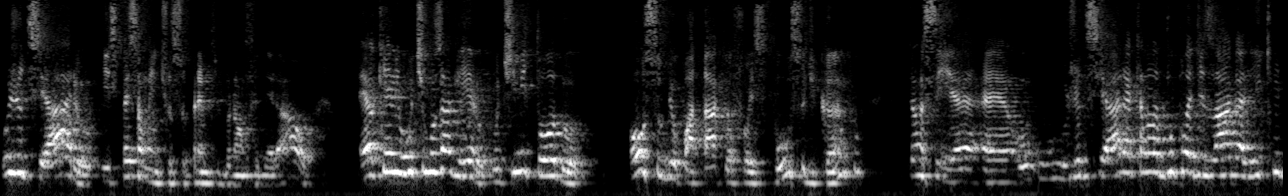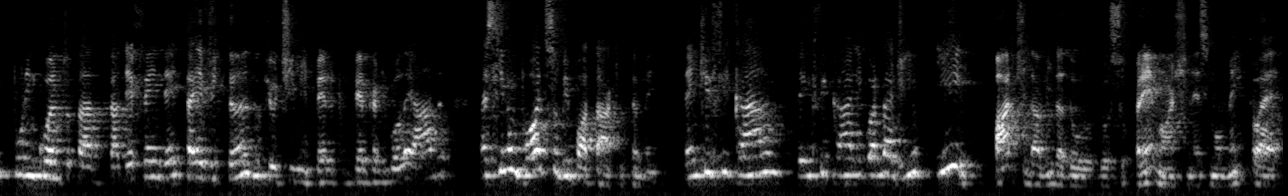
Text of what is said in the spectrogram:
o judiciário, especialmente o Supremo Tribunal Federal, é aquele último zagueiro. O time todo ou subiu para ataque ou foi expulso de campo. Então, assim, é, é o, o, judiciário é aquela dupla de zaga ali que, por enquanto, está tá defendendo, está evitando que o time perca, perca de goleada, mas que não pode subir para o ataque também. Tem que ficar, tem que ficar ali guardadinho. E parte da vida do, do Supremo, acho, nesse momento, é,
